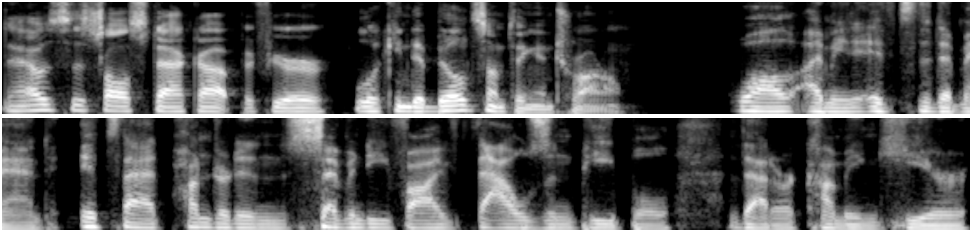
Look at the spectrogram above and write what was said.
How does this all stack up if you're looking to build something in Toronto? Well, I mean, it's the demand. It's that 175,000 people that are coming here.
